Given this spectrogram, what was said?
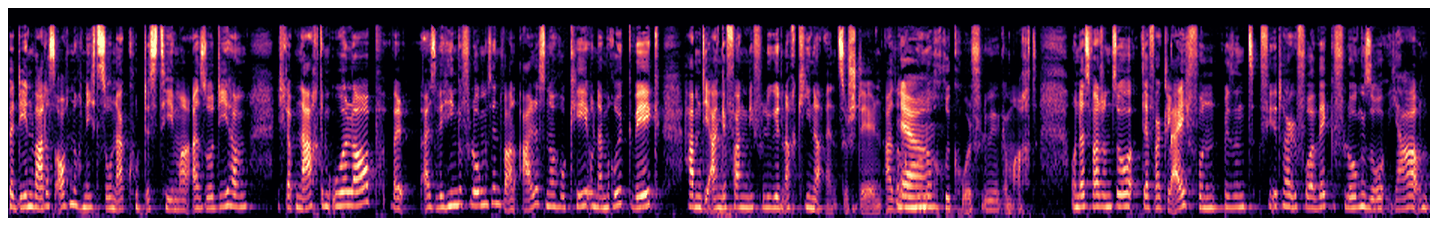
bei denen war das auch noch nicht so ein akutes Thema. Also die haben, ich glaube, nach dem Urlaub, weil als wir hingeflogen sind, war alles noch okay und am Rückweg haben die angefangen, die Flüge nach China einzustellen. Also Ja. haben nur noch Rückholflüge gemacht. Und das war schon so der Vergleich von, wir sind vier Tage vorher weggeflogen, so, ja, und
